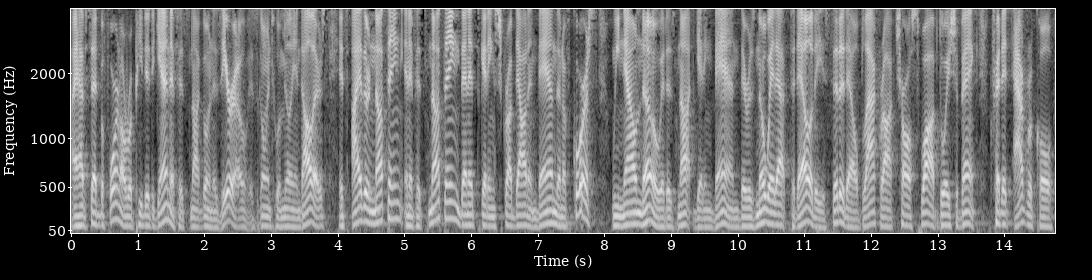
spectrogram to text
I have said before, and I'll repeat it again. If it's not going to zero, it's going to a million dollars. It's either nothing. And if it's nothing, then it's getting scrubbed out and banned. And of course, we now know it is not getting banned. There is no way that Fidelity, Citadel, BlackRock, Charles Schwab, Deutsche Bank, Credit Agricole,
